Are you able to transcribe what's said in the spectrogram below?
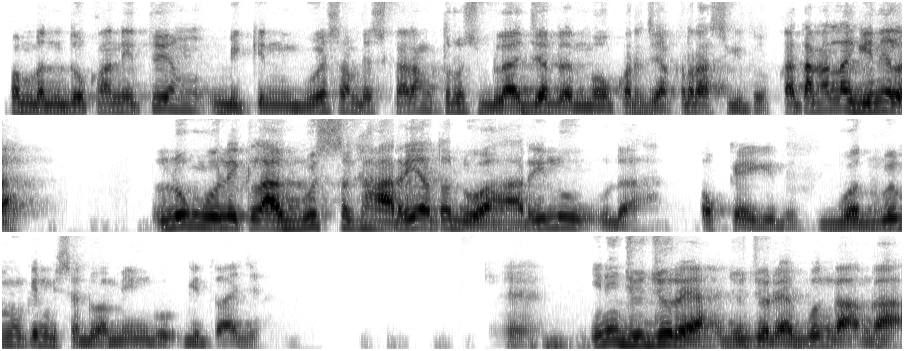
pembentukan itu yang bikin gue sampai sekarang terus belajar dan mau kerja keras gitu. Katakanlah gini lah lu ngulik lagu sehari atau dua hari lu udah oke okay gitu. Buat gue mungkin bisa dua minggu gitu aja Yeah. Ini jujur ya, jujur ya, gue nggak nggak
